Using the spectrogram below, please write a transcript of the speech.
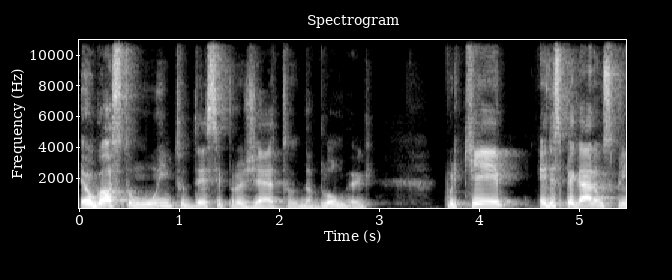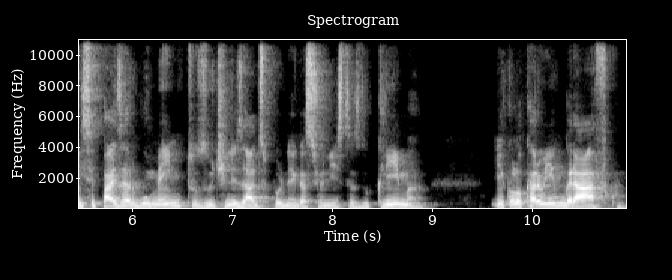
Eu gosto muito desse projeto da Bloomberg porque eles pegaram os principais argumentos utilizados por negacionistas do clima e colocaram em um gráfico.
